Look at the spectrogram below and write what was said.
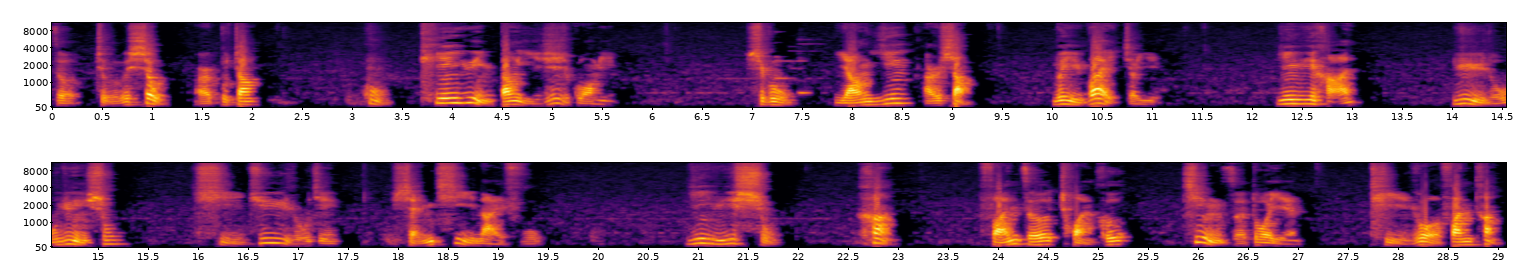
则折寿而不彰。故天运当以日光明。是故阳阴而上，为外者也。阴于寒，欲如运输。起居如经，神气乃服。因于暑汗，烦则喘喝，静则多言，体弱翻烫，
